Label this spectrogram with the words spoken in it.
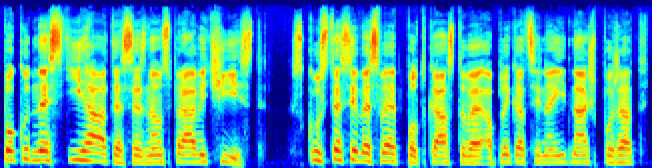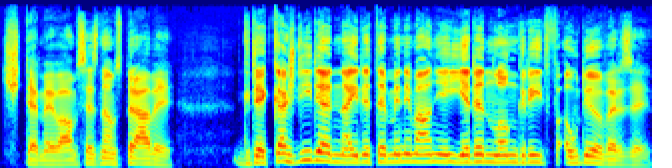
Pokud nestíháte seznam zprávy číst, zkuste si ve své podcastové aplikaci najít náš pořad Čteme vám seznam zprávy, kde každý den najdete minimálně jeden long read v audioverzi.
